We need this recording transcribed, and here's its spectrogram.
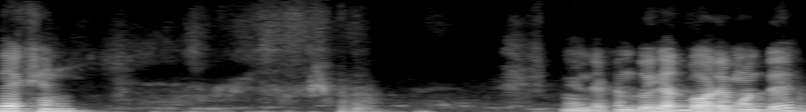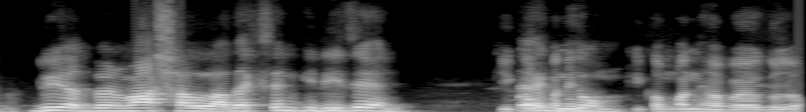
দেখেন। দেখেন দুই হাত বহরের মধ্যে? দুই হাত মাশাল্লাহ দেখছেন কি ডিজাইন কি কোম্পানি। কি কোম্পানি হবে ওগুলো?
